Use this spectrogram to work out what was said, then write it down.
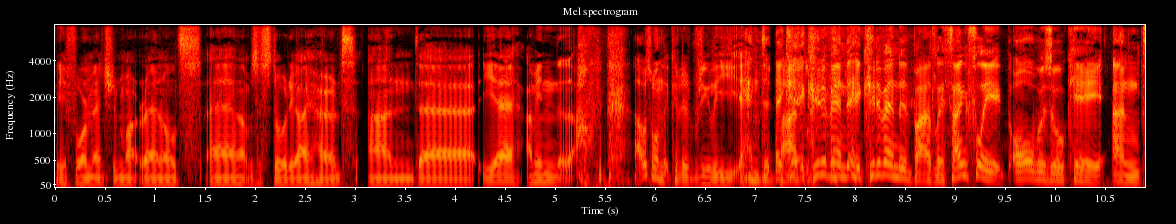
the aforementioned Mark Reynolds. Uh, that was a story I heard, and uh, yeah, I mean, that was one that could have really ended It, badly. could- it could have ended. It could have ended badly. Thankfully, it all was okay, and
